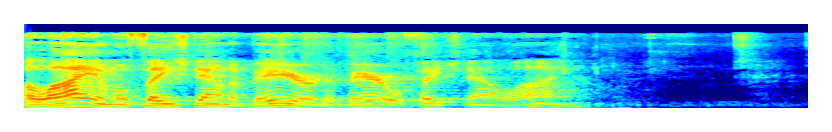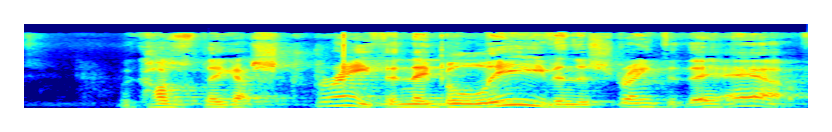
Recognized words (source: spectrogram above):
A lion will face down a bear, and a bear will face down a lion. Because they got strength, and they believe in the strength that they have.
